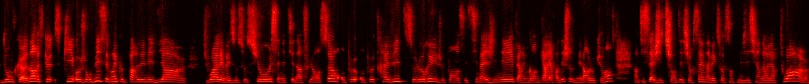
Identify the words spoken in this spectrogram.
donc non parce que ce qui aujourd'hui c'est vrai que par les médias tu vois, les réseaux sociaux, ces métiers d'influenceur, on peut, on peut très vite se leurrer, je pense, et s'imaginer faire une grande carrière, faire des choses. Mais là, en l'occurrence, quand il s'agit de chanter sur scène avec 60 musiciens derrière toi, euh,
